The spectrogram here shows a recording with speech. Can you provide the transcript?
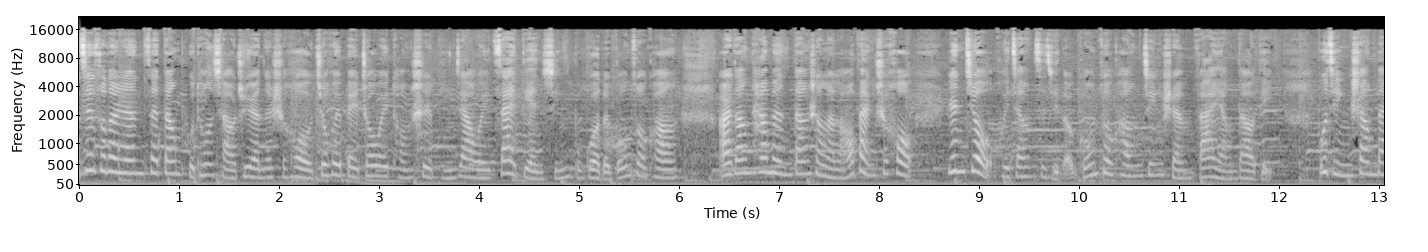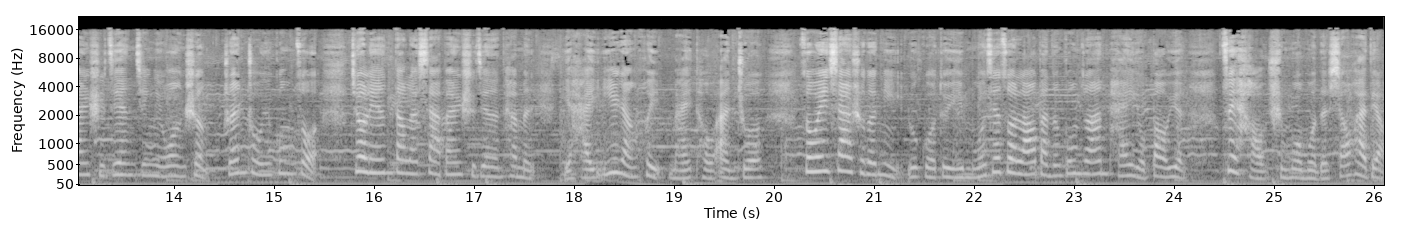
摩羯座的人在当普通小职员的时候，就会被周围同事评价为再典型不过的工作狂；而当他们当上了老板之后，仍旧会将自己的工作狂精神发扬到底。不仅上班时间精力旺盛，专注于工作，就连到了下班时间的他们，也还依然会埋头暗桌。作为下属的你，如果对于摩羯座老板的工作安排有抱怨，最好是默默的消化掉，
